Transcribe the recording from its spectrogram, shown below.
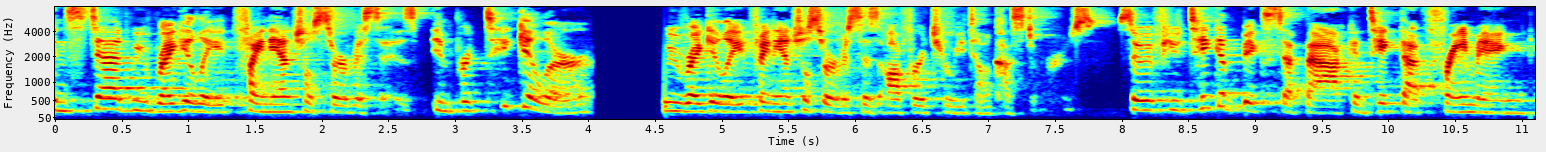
Instead, we regulate financial services. In particular, we regulate financial services offered to retail customers. So if you take a big step back and take that framing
